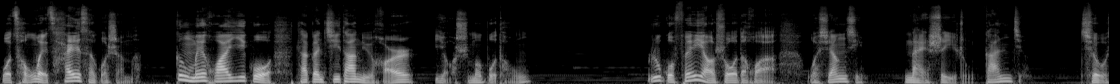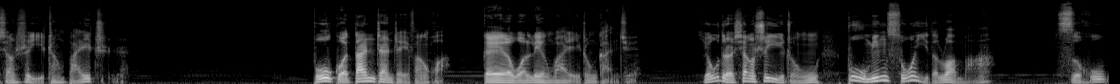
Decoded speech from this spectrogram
我从未猜测过什么，更没怀疑过她跟其他女孩有什么不同。如果非要说的话，我相信那是一种干净，就像是一张白纸。不过单战这番话给了我另外一种感觉，有点像是一种不明所以的乱麻，似乎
